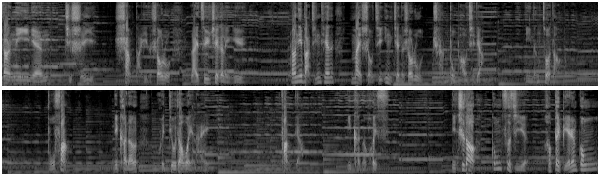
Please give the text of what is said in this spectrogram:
但那一年几十亿、上百亿的收入来自于这个领域。让你把今天卖手机硬件的收入全部抛弃掉，你能做到吗？不放，你可能会丢掉未来；放掉，你可能会死。你知道攻自己和被别人攻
